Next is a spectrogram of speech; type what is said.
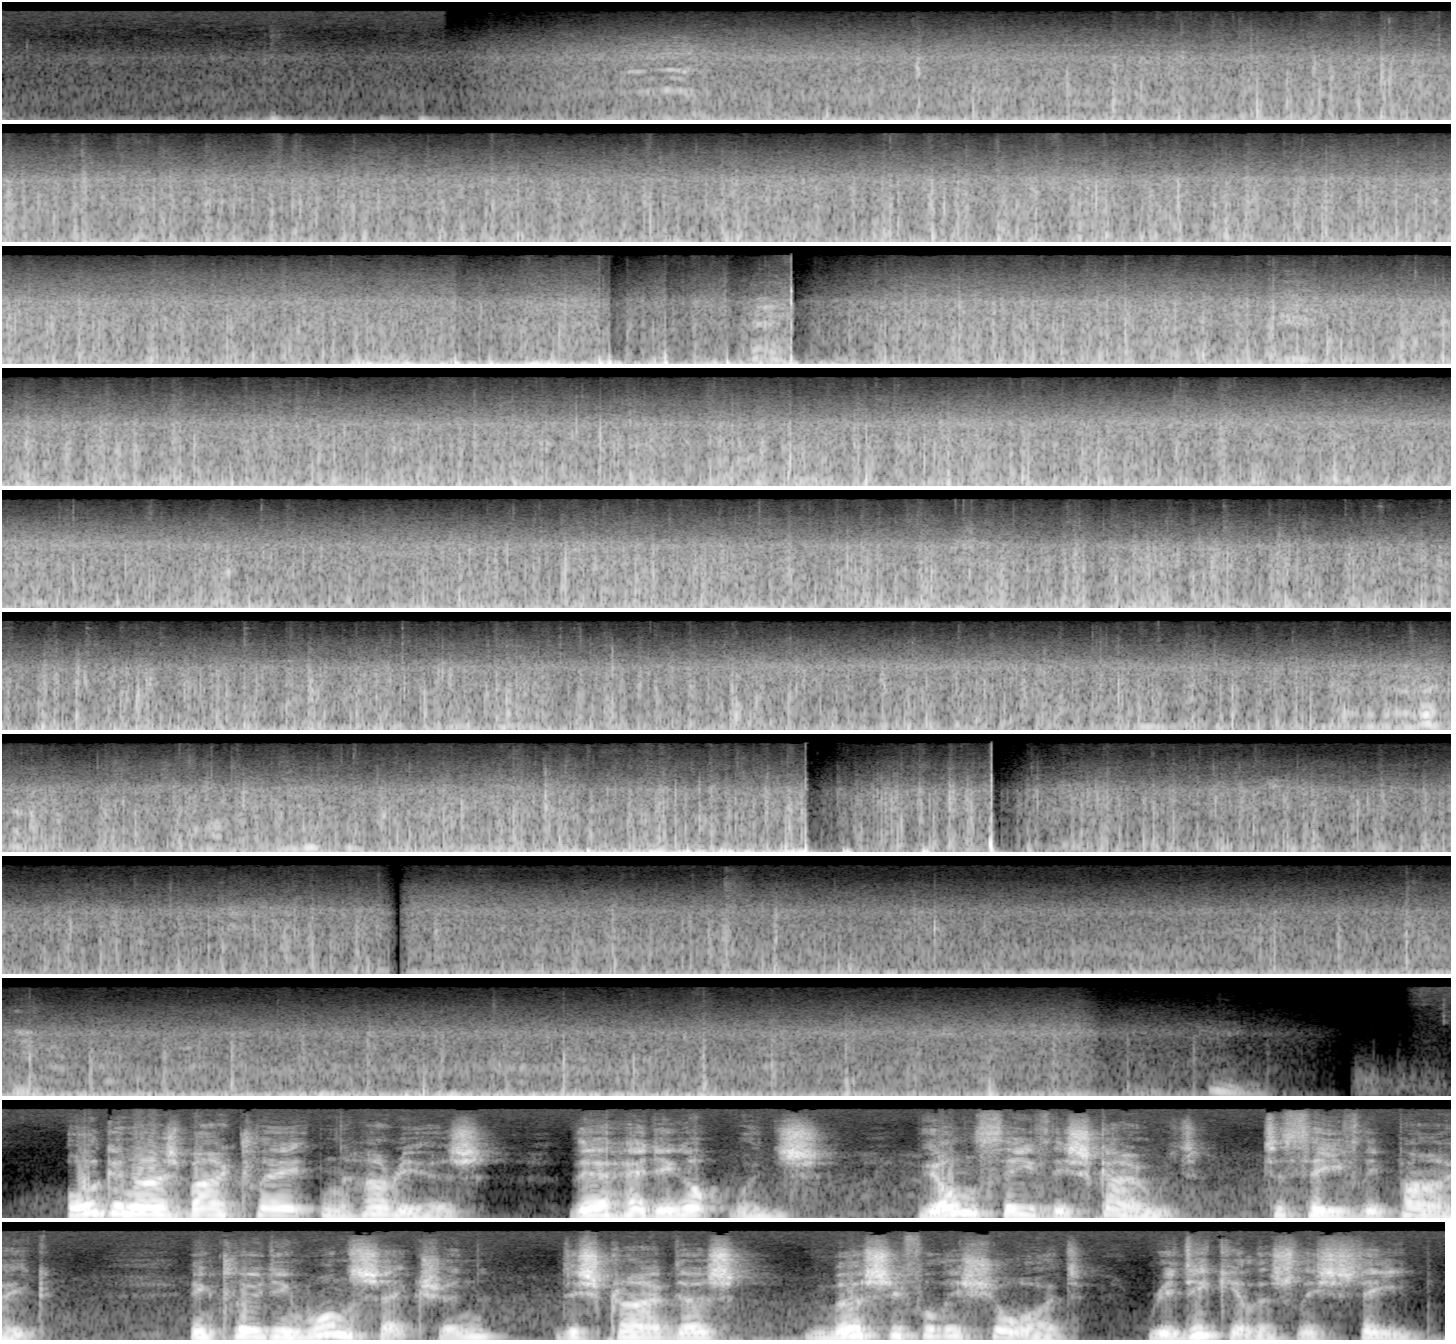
Organised by Clayton Harriers, they are heading upwards, beyond Thieveley Scout to Thieveley Pike, including one section described as mercifully short, ridiculously steep.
